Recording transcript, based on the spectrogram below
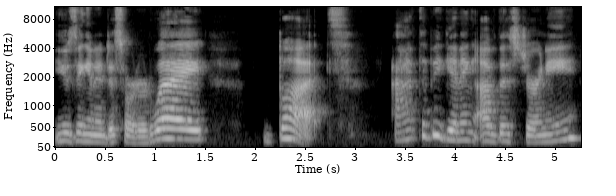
using in a disordered way. But at the beginning of this journey,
